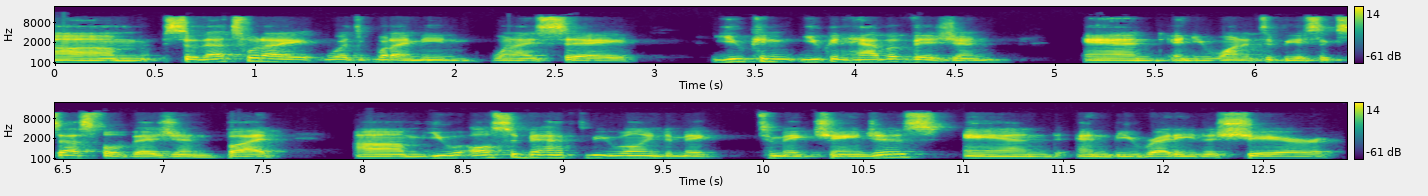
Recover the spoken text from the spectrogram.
Um, so that's what i what, what i mean when i say you can you can have a vision and and you want it to be a successful vision but um, you also have to be willing to make to make changes and and be ready to share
